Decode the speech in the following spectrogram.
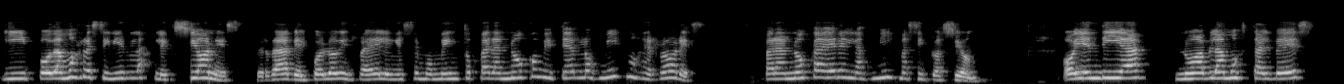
y podamos recibir las lecciones, ¿verdad?, del pueblo de Israel en ese momento para no cometer los mismos errores, para no caer en la misma situación. Hoy en día no hablamos tal vez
